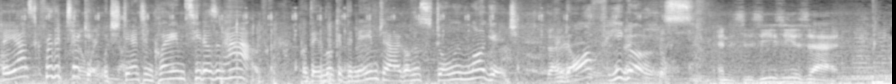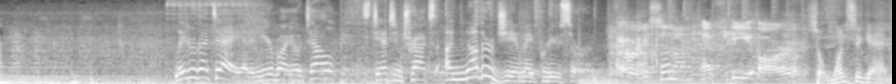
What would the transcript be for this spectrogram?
They ask for the ticket, which Stanton claims he doesn't have. But they look at the name tag on the stolen luggage. And off he goes. And it's as easy as that. Later that day, at a nearby hotel, Stanton tracks another GMA producer. Ferguson, F E R. So once again,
